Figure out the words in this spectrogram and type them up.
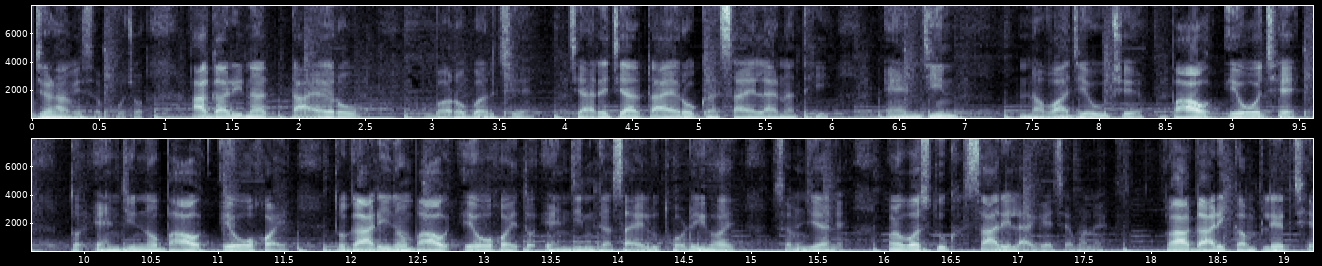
જણાવી શકો છો. આ ગાડીના ટાયરો બરોબર છે. ચારે ચાર ટાયરો ઘસાયેલા નથી, એન્જિન નવા જેવું છે, ભાવ એવો છે, તો એન્જિનનો ભાવ એવો હોય, તો ગાડીનો ભાવ એવો હોય, તો એન્જિન ઘસાયેલું થોડી હોય, સમજ્યા ને? પણ વસ્તુ સારી લાગે છે મને. તો આ ગાડી કમ્પ્લીટ છે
